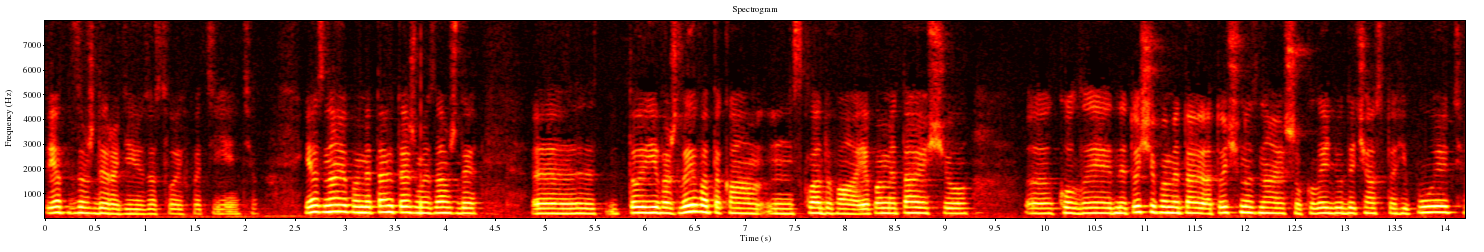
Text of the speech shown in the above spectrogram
я завжди радію за своїх пацієнтів. Я знаю, пам'ятаю, теж ми завжди е, то і важлива така складова. Я пам'ятаю, що е, коли не то, що пам'ятаю, а точно знаю, що коли люди часто гіпують,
